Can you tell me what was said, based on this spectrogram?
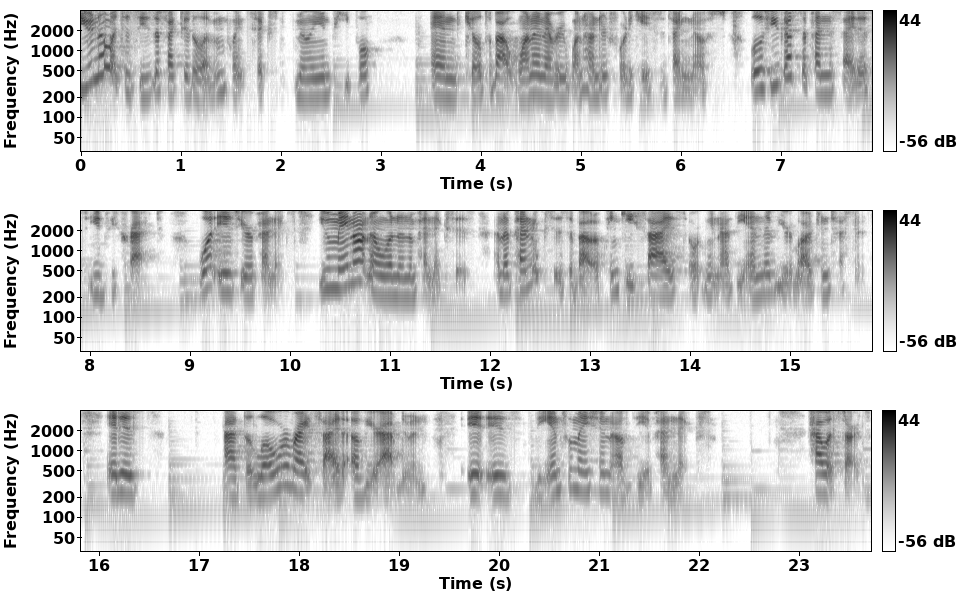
Do you know what disease affected 11.6 million people and killed about 1 in every 140 cases diagnosed? Well, if you guessed appendicitis, you'd be correct. What is your appendix? You may not know what an appendix is. An appendix is about a pinky sized organ at the end of your large intestine. It is at the lower right side of your abdomen. It is the inflammation of the appendix. How it starts.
